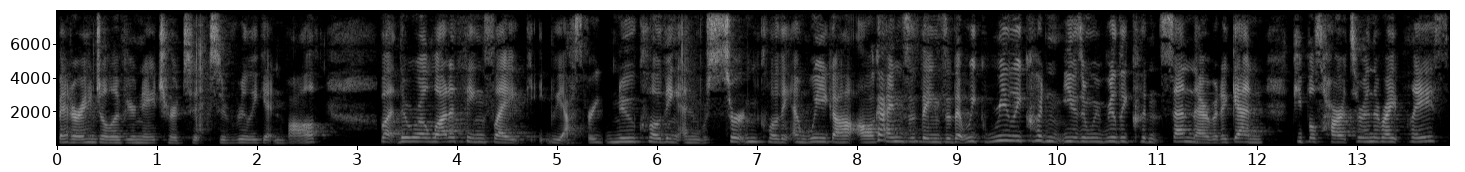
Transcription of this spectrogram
better angel of your nature to, to really get involved. But there were a lot of things like we asked for new clothing and certain clothing, and we got all kinds of things that we really couldn't use and we really couldn't send there. But again, people's hearts are in the right place.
